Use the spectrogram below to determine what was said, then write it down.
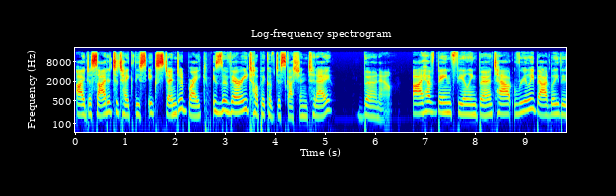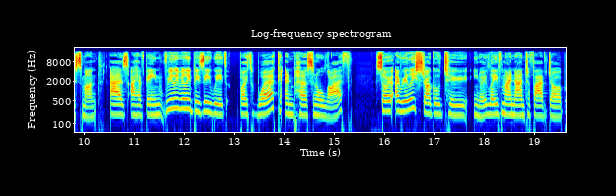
I decided to take this extended break is the very topic of discussion today burnout. I have been feeling burnt out really badly this month as I have been really, really busy with both work and personal life. So I really struggled to, you know, leave my nine to five job,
